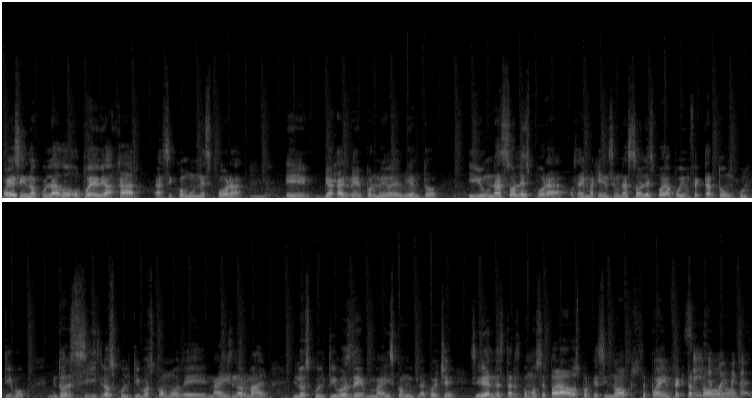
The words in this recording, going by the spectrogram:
puede ser inoculado o puede viajar, así como una espora, eh, viaja eh, por medio del viento y una sola espora, o sea, imagínense, una sola espora puede infectar todo un cultivo. Entonces, sí, los cultivos como de maíz normal y los cultivos de maíz con huitlacoche, sí deben de estar como separados porque si no, pues, se puede infectar todo, se puede ¿no? Infectar.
